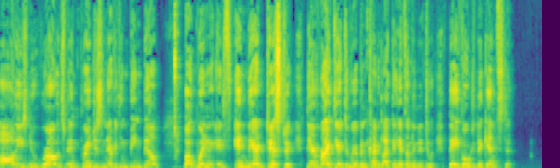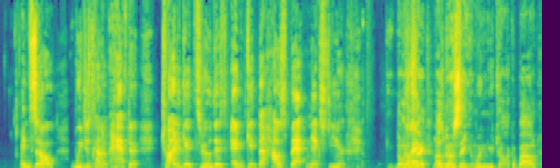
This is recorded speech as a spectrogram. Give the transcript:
All these new roads and bridges and everything being built. But when it's in their district, they're right there at the ribbon cutting like they had something to do with it. They voted against it. And so we just kind of have to try to get through this and get the House back next year. Don't say, mm-hmm. I was going to say, when you talk about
